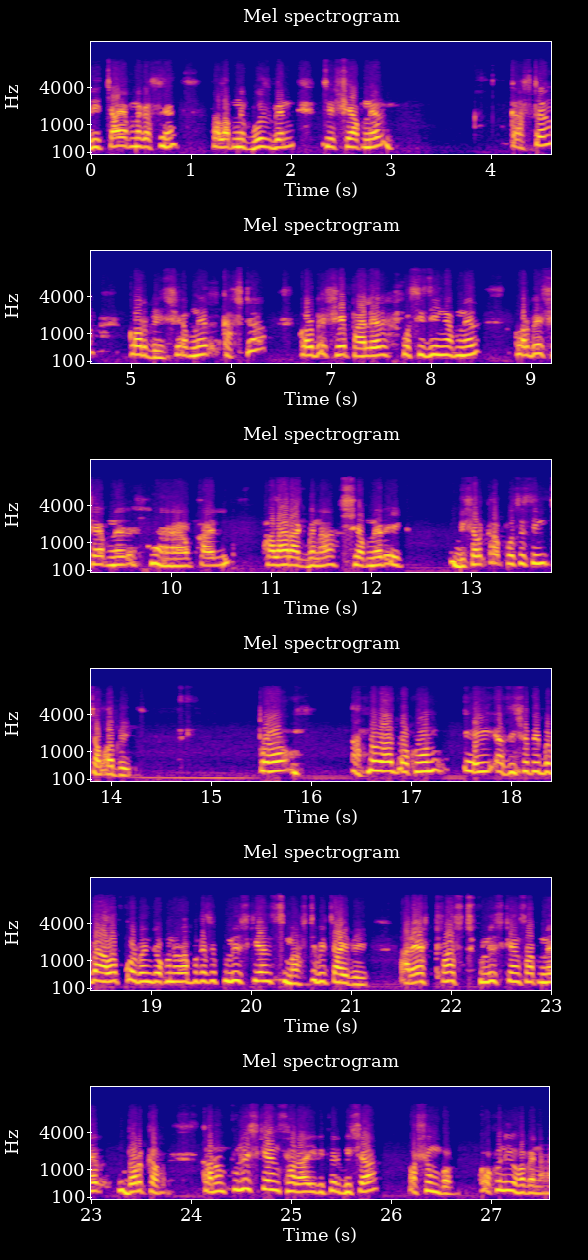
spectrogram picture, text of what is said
যদি চায় আপনার কাছে, তাহলে আপনি বুঝবেন যে সে আপনার কাজটা করবে, সে আপনার কাজটা করবে, সে ফাইলের প্রসিজিং আপনার করবে, সে আপনার ফাইল ফালায় রাখবে না, সে আপনার এই বিশাল প্রসেসিং চালাবে। তো আপনারা যখন এই এজেন্সির সাথে এভাবে আলাপ করবেন, যখন আপনার কাছে পুলিশ ক্যান্স মাস্ট বি চাইবে, আর এট ফার্স্ট পুলিশ ক্যান্স আপনার দরকার, কারণ পুলিশ ক্লিয়ারেন্স ছাড়া ইউরোপের ভিসা অসম্ভব, কখনই হবে না।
